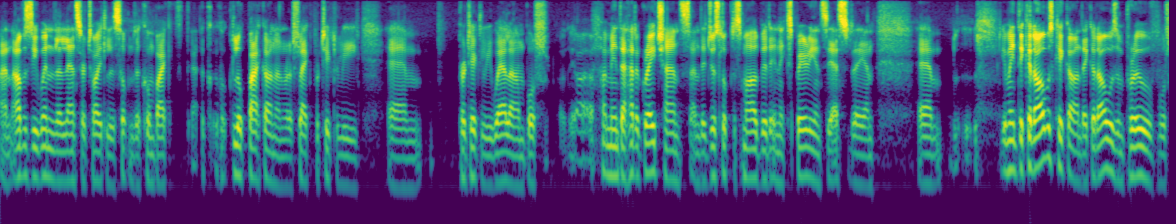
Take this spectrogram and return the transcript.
and obviously, winning the Leinster title is something to come back, look back on, and reflect particularly. Um, particularly well on, but uh, I mean they had a great chance and they just looked a small bit inexperienced yesterday. And um, I mean they could always kick on, they could always improve, but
